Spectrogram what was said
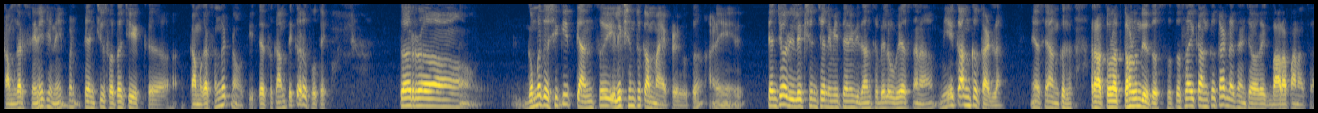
कामगार सेनेचे नाही पण त्यांची स्वतःची एक कामगार संघटना होती. त्याचं काम ते करत होते. तर गंमत अशी की त्यांचं इलेक्शनचं काम माझ्याकडे होतं आणि त्यांच्यावर इलेक्शनच्या निमित्ताने विधानसभेला उभे असताना मी एक अंक काढला. मी असे अंक रातोरात काढून देत असतो. तसा एक अंक काढला त्यांच्यावर एक बारा पानाचा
